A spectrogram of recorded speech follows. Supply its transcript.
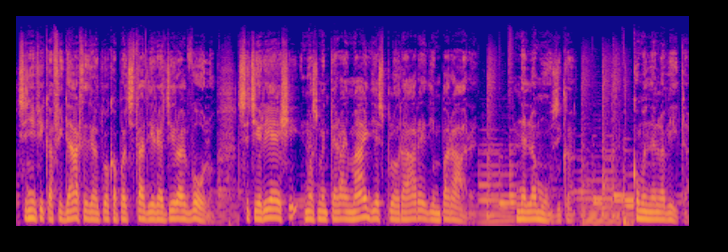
Significa fidarti della tua capacità di reagire al volo. Se ci riesci non smetterai mai di esplorare e di imparare, nella musica come nella vita.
